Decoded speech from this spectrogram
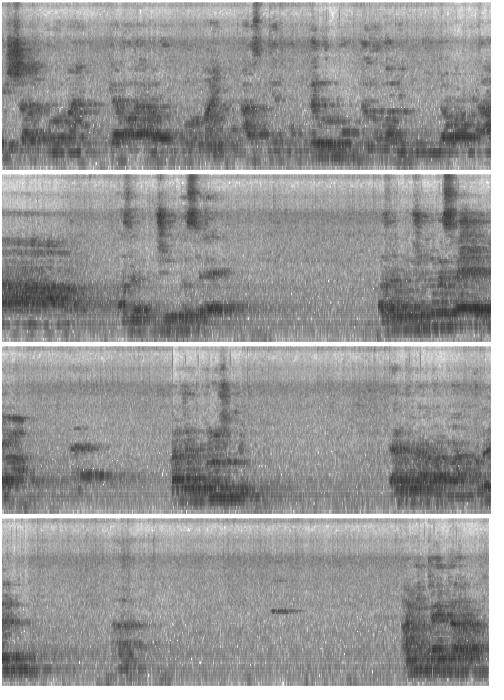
বিশ্বাস করো নাই। কেন আবাদত করো নাই? আজকে মুক্তের মুক্তের ভাবে তুমি আজকে আছে আজকে আছে বাজার খুশি এরপরে আল্লাহ বলেন হ্যাঁ। আমি চাইতাম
